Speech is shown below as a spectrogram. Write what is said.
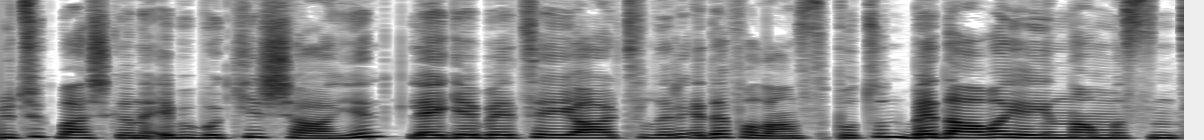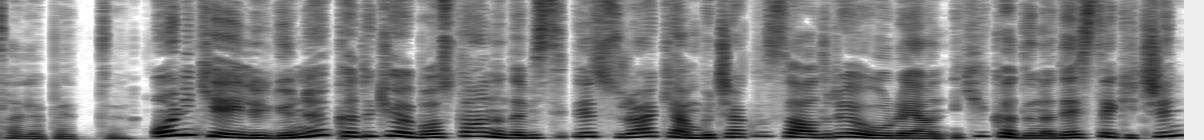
Rütük Başkanı Ebu Bakir Şahin LGBTİ artıları hedef alan spotun bedava yayınlanmasını talep etti. 12 Eylül günü Kadıköy Bostanlı'da bisiklet sürerken bıçaklı saldırıya uğrayan iki kadına destek için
